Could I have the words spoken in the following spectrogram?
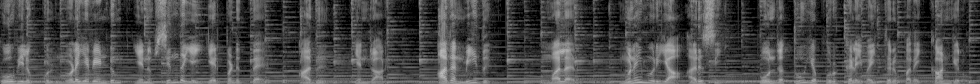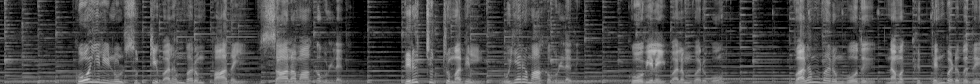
கோவிலுக்குள் நுழைய வேண்டும் எனும் சிந்தையை ஏற்படுத்த அது என்றார்கள் அதன் மீது மலர் முனைமுறியா அரிசி போன்ற தூய பொருட்களை வைத்திருப்பதைக் காண்கிறோம். கோயிலினுள் சுற்றி வலம் வரும் பாதை விசாலமாக உள்ளது. திருச்சுற்று மதில் உயரமாக உள்ளது. கோவிலை வலம் வருவோம். வலம் வரும்போது நமக்கு தென்படுவது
